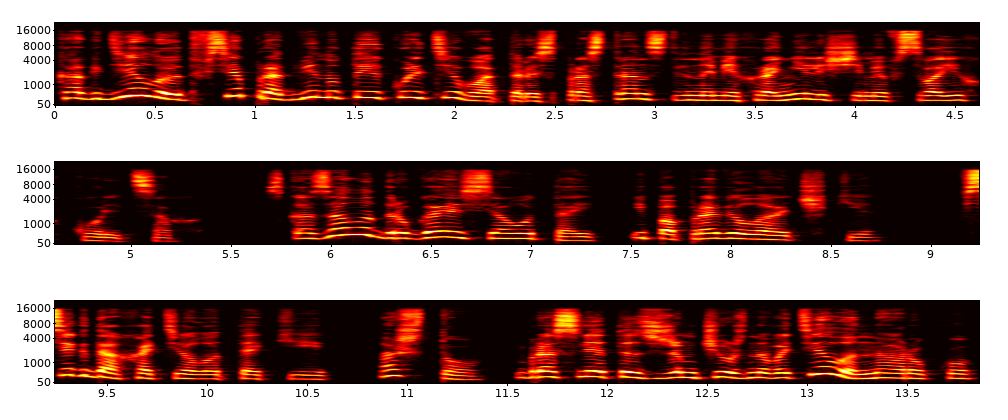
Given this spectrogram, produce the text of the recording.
Как делают все продвинутые культиваторы с пространственными хранилищами в своих кольцах. Сказала другая Сяо Тай и поправила очки. Всегда хотела такие. А что, браслет из жемчужного тела на руку,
